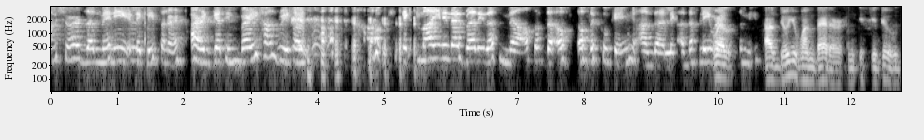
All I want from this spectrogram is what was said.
I'm sure that many like listeners are getting very hungry right like imagining already the smells of the of, of the cooking and the like the flavor well, I'll do you one better if you do.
